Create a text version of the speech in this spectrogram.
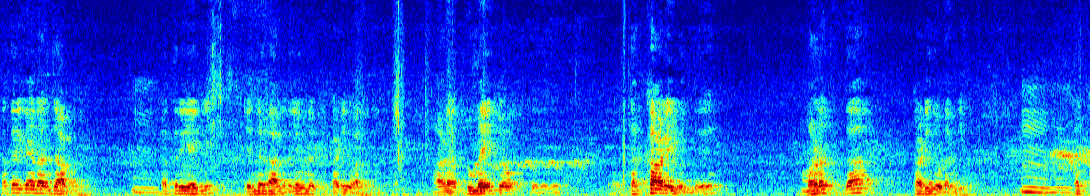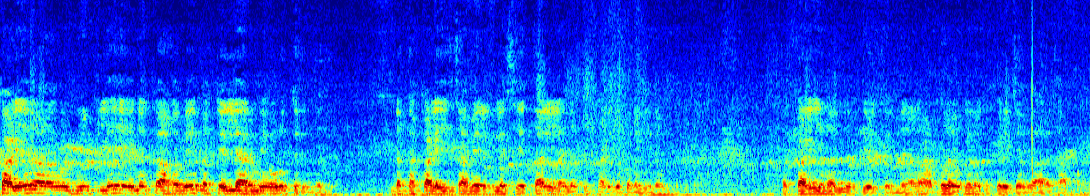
கத்திரிக்காய் நான் சாப்பிடுவேன் கத்திரிக்காய்க்கு எந்த காலத்துலையும் எனக்கு கடி வராது ஆனால் டொமேட்டோ தக்காளி வந்து மணத்து தான் கடி தொடங்கிடும் தக்காளியை நாங்கள் வீட்டிலே எனக்காகவே மற்ற எல்லாருமே ஒருத்திருந்தது இந்த தக்காளி சமையலுக்குள்ள சேர்த்தால் எனக்கு கடிக்க தொடங்கிடும் தக்காளியை நான் நிறுத்தி வச்சிருந்தேன். ஆனால் அவ்வளவுக்கு எனக்கு பிரச்சனை வேறு சாப்பாடு.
